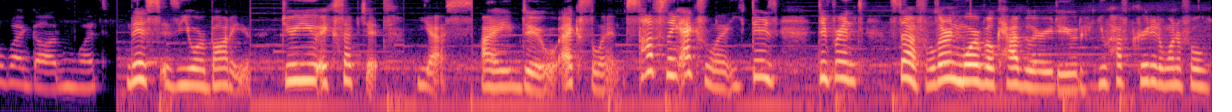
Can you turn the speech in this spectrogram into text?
Oh my god, what? This is your body. Do you accept it? Yes, I do. Excellent. Stop saying excellent. There's different stuff. Learn more vocabulary, dude. You have created a wonderful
